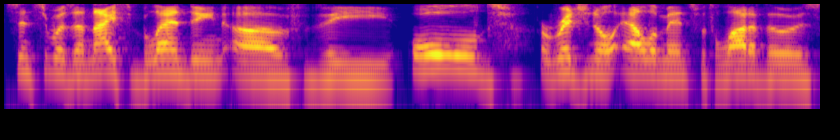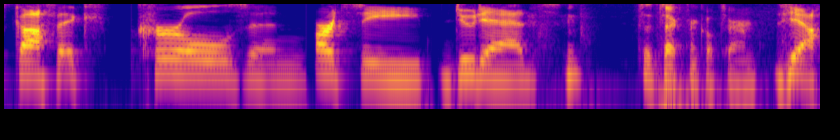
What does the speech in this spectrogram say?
Since it was a nice blending of the old original elements with a lot of those gothic curls and artsy doodads. It's a technical term. Yeah,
